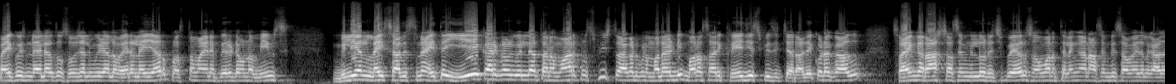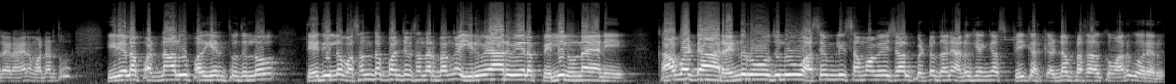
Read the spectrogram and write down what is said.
పైకొచ్చిన డైలాగ్తో సోషల్ మీడియాలో వైరల్ అయ్యారు. ప్రస్తుతం ఆయన పేరిట ఉన్న మీమ్స్ మిలియన్ లైక్స్ సాధిస్తున్నాయి అయితే ఏ కార్యక్రమం వెళ్ళినా తన మార్కును స్పీచ్తో ఆకట్టుకున్న మల్లారెడ్డి మరోసారి క్రేజీ స్పీచ్ ఇచ్చారు. అది కూడా కాదు స్వయంగా రాష్ట్ర అసెంబ్లీలో రెచ్చిపోయారు. సోమవారం తెలంగాణ అసెంబ్లీ సమావేశాలకు హాజరైన ఆయన మాట్లాడుతూ ఈ నెల పద్నాలుగు పదిహేను తేదీల్లో తేదీల్లో వసంత పంచమి సందర్భంగా ఇరవై ఆరు వేల పెళ్ళిలు ఉన్నాయని కాబట్టి ఆ రెండు రోజులు అసెంబ్లీ సమావేశాలు పెట్టొద్దని అనూహ్యంగా స్పీకర్ గడ్డం ప్రసాద్ కుమార్ కోరారు.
